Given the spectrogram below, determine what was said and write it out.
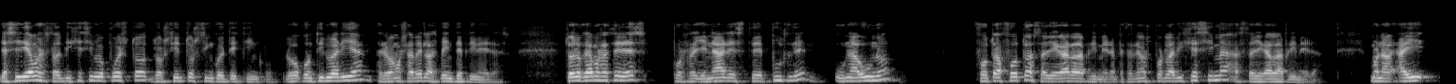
y así llegamos hasta el vigésimo puesto 255. Luego continuaría, pero vamos a ver las 20 primeras. Todo lo que vamos a hacer es pues, rellenar este puzzle uno a uno, foto a foto, hasta llegar a la primera. Empezaremos por la vigésima hasta llegar a la primera. Bueno, ahí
